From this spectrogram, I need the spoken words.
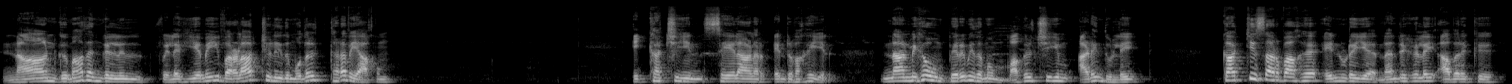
நான்கு மாதங்களில் விலகியமை வரலாற்றில் இது முதல் தடவையாகும். இக்கட்சியின் செயலாளர் என்ற வகையில் நான் மிகவும் பெருமிதமும் மகிழ்ச்சியும் அடைந்துள்ளேன். கட்சி சார்பாக என்னுடைய நன்றிகளை அவருக்கு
